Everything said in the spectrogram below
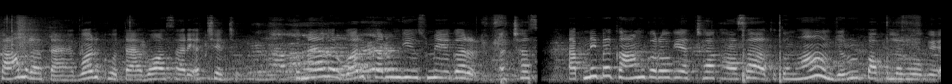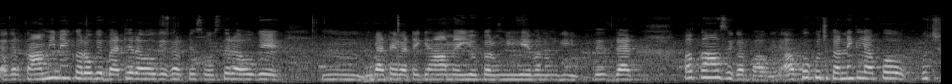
काम रहता है वर्क होता है बहुत सारे अच्छे अच्छे। तो मैं अगर वर्क करूँगी उसमें अगर अच्छा अपने पे काम करोगे अच्छा खासा तो तुम हाँ ज़रूर पॉपुलर होगे। अगर काम ही नहीं करोगे बैठे रहोगे घर पे सोचते रहोगे बैठे बैठे कि हाँ मैं ये करूँगी ये बनूँगी दिस डैट तो आप कहाँ से कर पाओगे? आपको कुछ करने के लिए आपको कुछ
